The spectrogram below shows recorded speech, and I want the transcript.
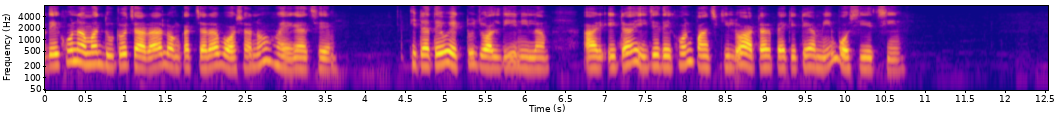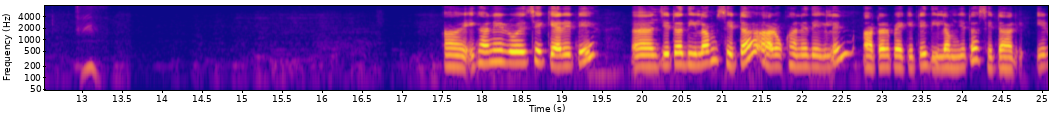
দেখুন, আমার দুটো চারা, লঙ্কার চারা বসানো হয়ে গেছে। এটাতেও একটু জল দিয়ে নিলাম। আর এটা এই যে দেখুন, পাঁচ কিলো আটার প্যাকেটে আমি বসিয়েছি। আর এখানে রয়েছে ক্যারেটে যেটা দিলাম সেটা, আর ওখানে দেখলেন আটার প্যাকেটে দিলাম যেটা, সেটা। আর এর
